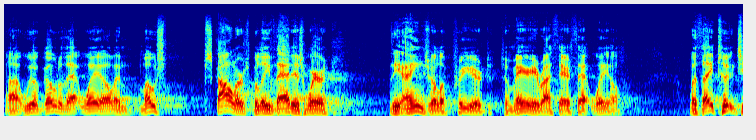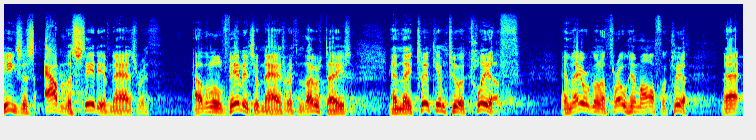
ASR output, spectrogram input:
uh, we'll go to that well. And most scholars believe that is where the angel appeared to Mary right there at that well. But they took Jesus out of the city of Nazareth, out of the little village of Nazareth in those days, and they took him to a cliff and they were going to throw him off a cliff. Now,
